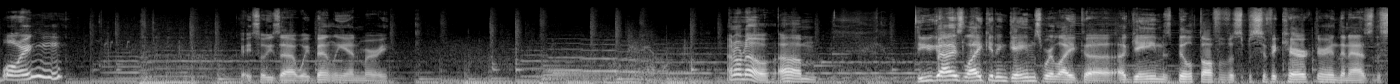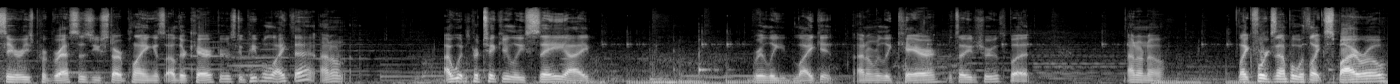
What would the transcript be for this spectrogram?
Boing. Okay, so he's that way. Bentley and Murray. I don't know. Um, do you guys like it in games where like uh, a game is built off of a specific character and then as the series progresses you start playing as other characters? Do people like that? I don't I wouldn't particularly say I really like it. I don't really care to tell you the truth, but I don't know. Like for example with like Spyro,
